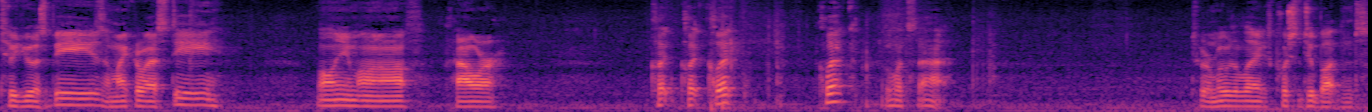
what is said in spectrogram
Two USBs, a micro SD, volume on off, power. Click, click, click, click. Ooh, what's that? To remove the legs, push the two buttons.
